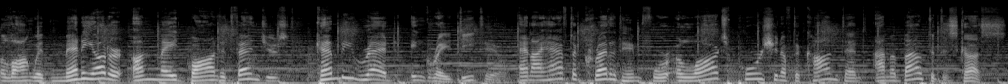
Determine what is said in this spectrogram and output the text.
along with many other unmade Bond adventures, can be read in great detail, and I have to credit him for a large portion of the content I'm about to discuss.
